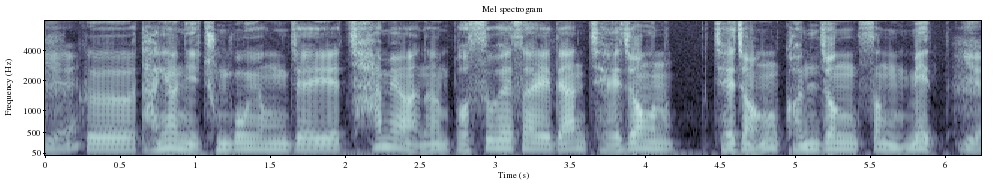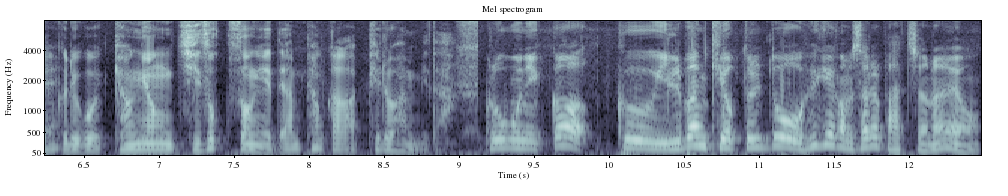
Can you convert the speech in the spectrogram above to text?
예. 그 당연히 중공영제에 참여하는 버스 회사에 대한 재정 재정 건정성 및 예. 그리고 경영 지속성에 대한 평가가 필요합니다. 그러고 보니까 그 일반 기업들도 회계 감사를 받잖아요.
